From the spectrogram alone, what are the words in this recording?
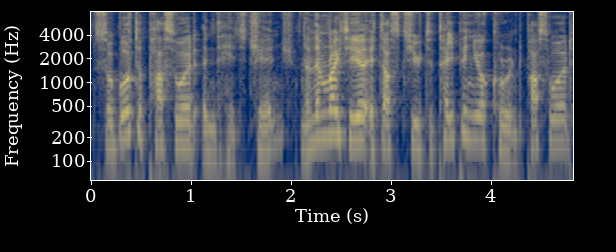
so go to password and hit change, and then right here it asks you to type in your current password,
